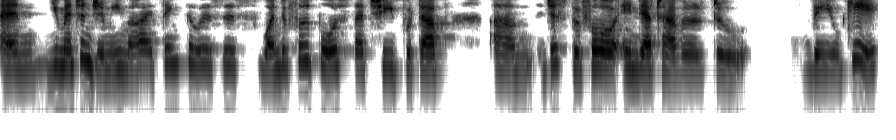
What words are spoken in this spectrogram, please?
And you mentioned Jemimah. I think there was this wonderful post that she put up um, just before India traveled to the UK,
